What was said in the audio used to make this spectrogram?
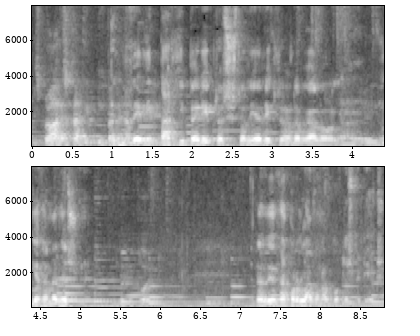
Τις προάλλες κάτι είπατε να δεν πείτε. υπάρχει περίπτωση στο διαδίκτυο να τα βγάλω όλα. Ε, λογικό. γιατί θα με δέσουνε. Λογικό είναι. Δηλαδή δεν θα προλάβω να βγω από το σπίτι έξω.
